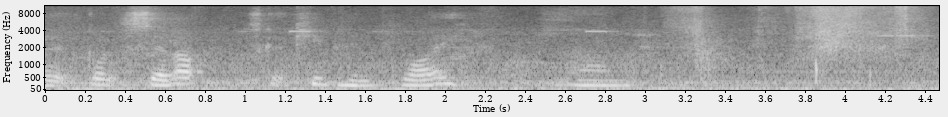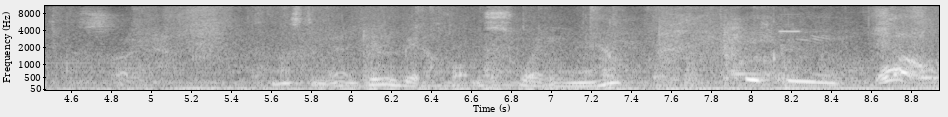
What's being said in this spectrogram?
I've got it set up, just got to keep it in play. Um, so must have been getting a bit hot and sweaty now. Whoa!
